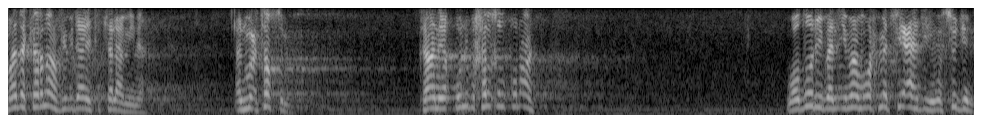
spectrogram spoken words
ما ذكرناه في بداية كلامنا. المعتصم. كان يقول بخلق القرآن. وضرب الإمام أحمد في عهده وسجن.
